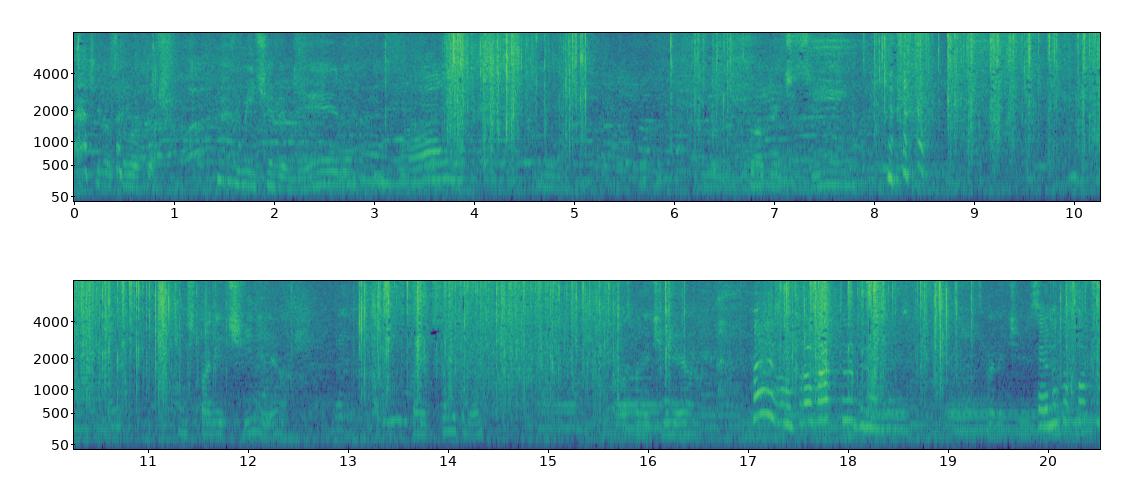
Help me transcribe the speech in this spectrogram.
Aqui nós ó, pimentinha vermelha, Olha. um crocantezinho. Uns panetinhos aí, ó. São muito bons. Olha os panetinhos aí, Ai, vamos provar tudo, né? ó. Os panetinhos. Eu nunca comi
